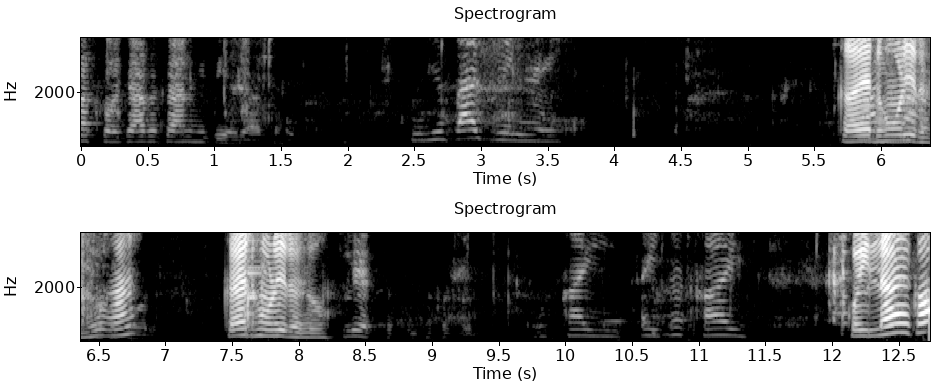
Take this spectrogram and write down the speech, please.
बस करो ज़्यादा चाय नहीं पिया जाता। मुझे पास भी नहीं। कै ढूंढी रहो हैं? कै ढूंढी रहो। खाई ऐसा खाई। कोयला है का?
